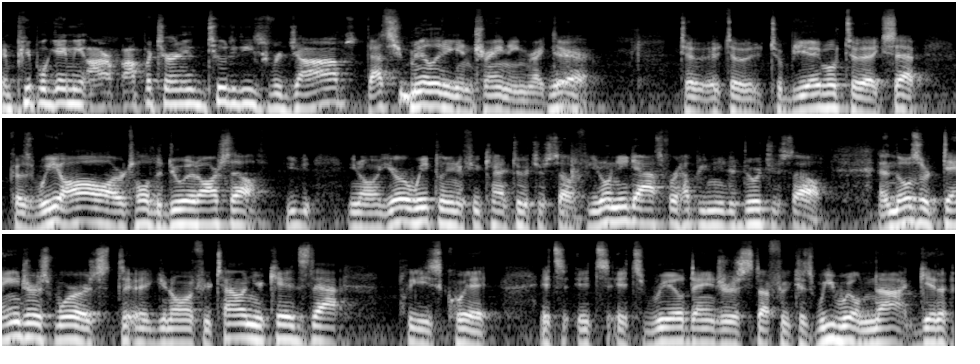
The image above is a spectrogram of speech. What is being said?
And people gave me op- opportunities for jobs. That's humility and training right there. To, to, to be able to accept, because we all are told to do it ourselves. You, you know, you're a weakling if you can't do it yourself. You don't need to ask for help, you need to do it yourself. And those are dangerous words. To, you know, if you're telling your kids that, please quit. It's, it's, it's real dangerous stuff because we will not get,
